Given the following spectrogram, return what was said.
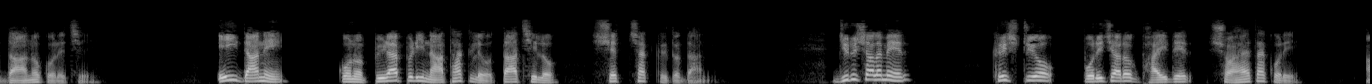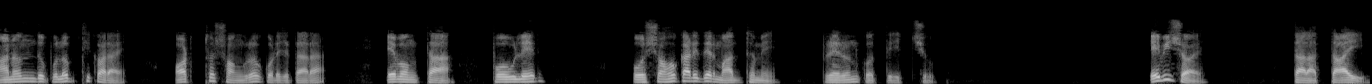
দানও করেছে। এই দানে কোনো পীড়াপিড়ি না থাকলেও তা ছিল স্বেচ্ছাকৃত দান। জিরুসালামের খ্রিস্টীয় পরিচারক ভাইদের সহায়তা করে আনন্দ উপলব্ধি করায় অর্থ সংগ্রহ করেছে তারা এবং তা পৌলের ও সহকারীদের মাধ্যমে প্রেরণ করতে ইচ্ছুক। এ বিষয়ে তারা তাই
